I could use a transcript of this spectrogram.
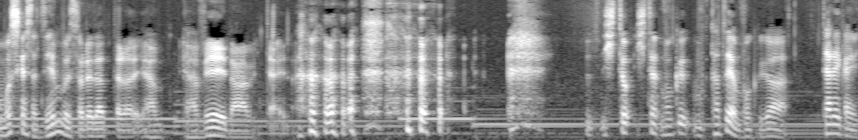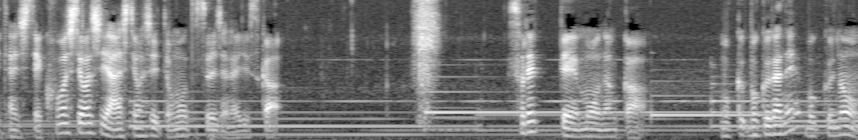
もしかしたら全部それだったらややべえなみたいな。人人僕例えば僕が誰かに対してこうしてほしいああしてほしいって思うとするじゃないですかそれってもうなんか僕僕がね僕の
